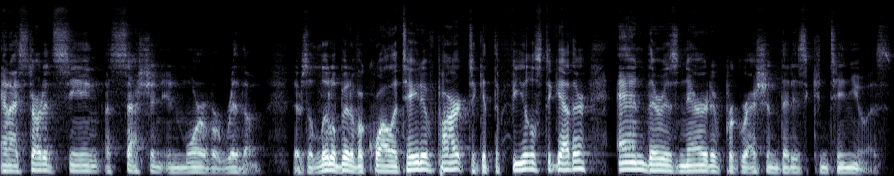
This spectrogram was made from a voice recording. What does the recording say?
And I started seeing a session in more of a rhythm. There's a little bit of a qualitative part to get the feels together, and there is narrative progression that is continuous.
